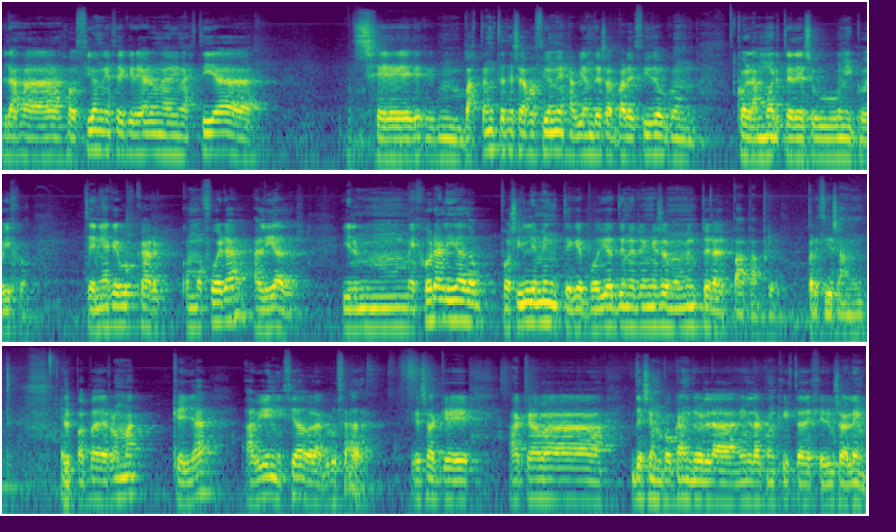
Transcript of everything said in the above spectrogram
Las opciones de crear una dinastía, bastantes de esas opciones habían desaparecido con, con la muerte de su único hijo. tenía que buscar, como fuera, aliados. Y el mejor aliado posiblemente que podía tener en ese momento era el Papa, precisamente. El Papa de Roma que ya había iniciado la cruzada, esa que acaba desembocando en la, en la conquista de Jerusalén.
